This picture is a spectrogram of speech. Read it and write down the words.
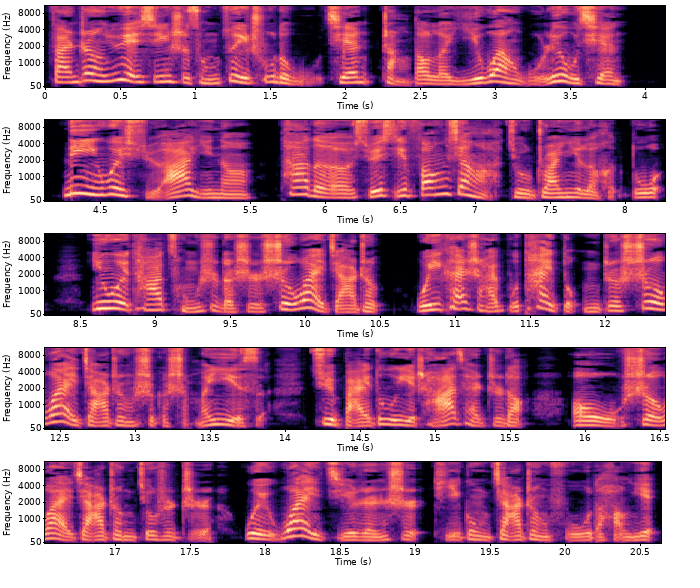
反正月薪是从最初的五千涨到了一万五六千。另一位许阿姨呢，她的学习方向啊就专业了很多，因为她从事的是涉外家政。我一开始还不太懂这涉外家政是个什么意思，去百度一查才知道，哦，涉外家政就是指为外籍人士提供家政服务的行业。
